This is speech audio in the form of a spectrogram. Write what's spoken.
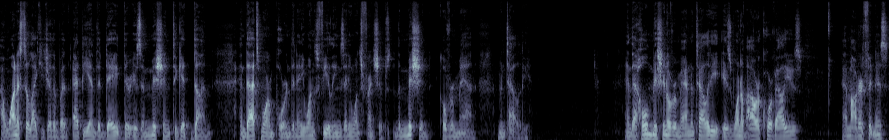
I want us to like each other. But at the end of the day, there is a mission to get done. And that's more important than anyone's feelings, anyone's friendships, the mission over man mentality. And that whole mission over man mentality is one of our core values at Modern Fitness.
